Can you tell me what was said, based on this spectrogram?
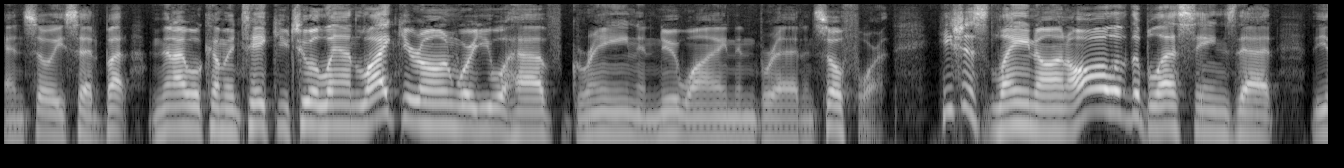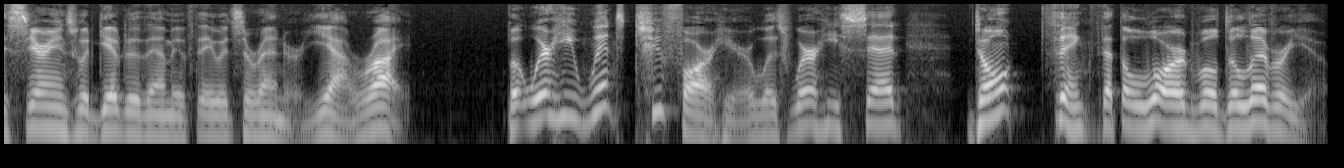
And so he said, But then I will come and take you to a land like your own where you will have grain and new wine and bread and so forth. He's just laying on all of the blessings that the Assyrians would give to them if they would surrender. Yeah, right. But where he went too far here was where he said, Don't think that the Lord will deliver you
